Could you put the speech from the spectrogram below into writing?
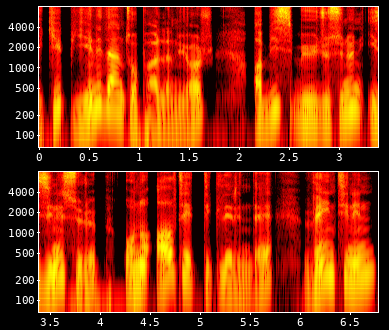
Ekip yeniden toparlanıyor, Abis büyücüsünün izini sürüp onu alt ettiklerinde Venti'nin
